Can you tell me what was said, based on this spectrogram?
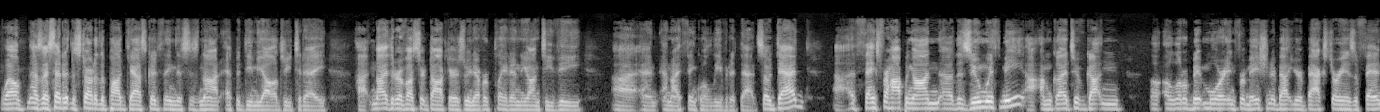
Well, as I said at the start of the podcast, good thing this is not epidemiology today. Uh, neither of us are doctors. We never played any on TV, uh, and and I think we'll leave it at that. So, Dad, uh, thanks for hopping on uh, the Zoom with me. I'm glad to have gotten a, a, little bit more information about your backstory as a fan.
